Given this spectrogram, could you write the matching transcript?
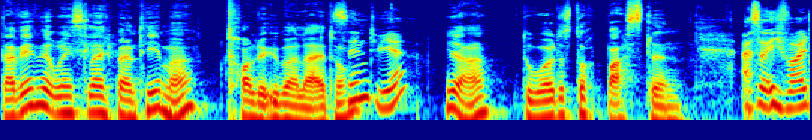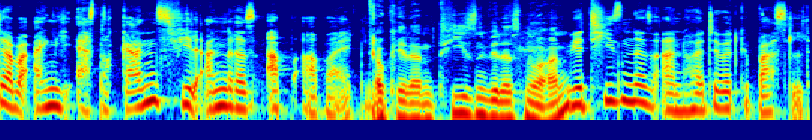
da wären wir übrigens gleich beim Thema. Tolle Überleitung. Sind wir? ja, du wolltest doch basteln. Also ich wollte aber eigentlich erst noch ganz viel anderes abarbeiten. Okay, dann teasen wir das nur an. Wir teasen das an, heute wird gebastelt.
